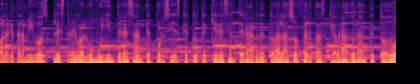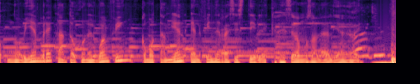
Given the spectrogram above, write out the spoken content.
Hola, ¿qué tal amigos? Les traigo algo muy interesante por si es que tú te quieres enterar de todas las ofertas que habrá durante todo noviembre, tanto con el buen fin como también el fin irresistible, que de ese vamos a hablar el día de hoy.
